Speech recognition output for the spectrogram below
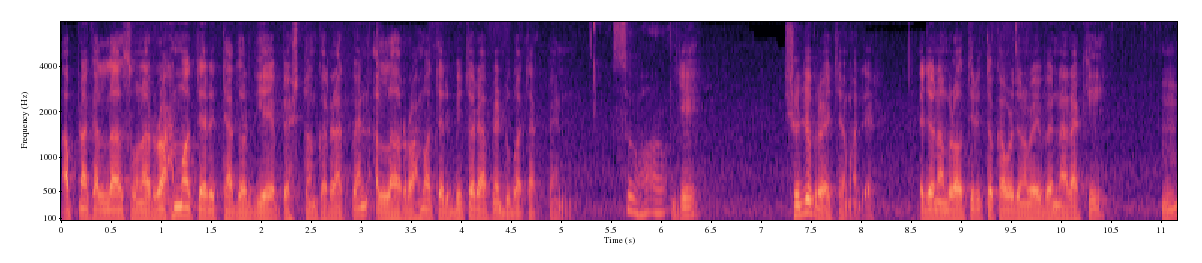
আপনাকে আল্লাহ সোনার রহমতের চাদর দিয়ে বেষ্টন করে রাখবেন আল্লাহর রহমতের ভিতরে আপনি ডুবা থাকবেন। যে সুযোগ রয়েছে আমাদের। এজন্য আমরা অতিরিক্ত কাপড় যেন এবার না রাখি হুম?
